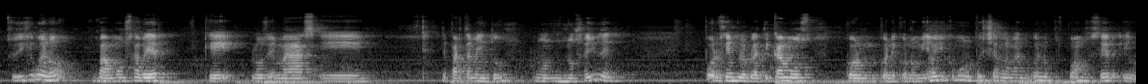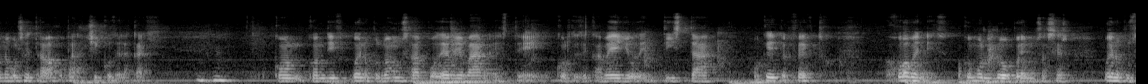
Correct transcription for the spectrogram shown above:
Entonces dije, bueno, vamos a ver que los demás eh, departamentos no- nos ayuden. Por ejemplo, platicamos con, con economía, oye, ¿cómo nos puedes echar la mano? Bueno, pues vamos a hacer eh, una bolsa de trabajo para chicos de la calle. Con, con bueno, pues vamos a poder llevar este, cortes de cabello, dentista, ok, perfecto. Jóvenes, ¿cómo lo podemos hacer? Bueno, pues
